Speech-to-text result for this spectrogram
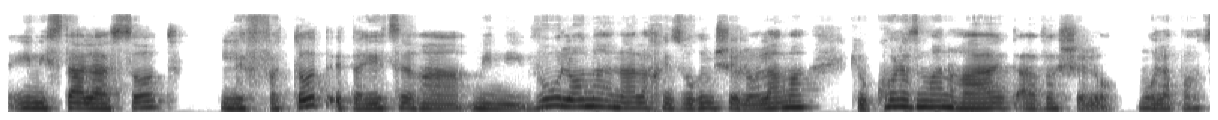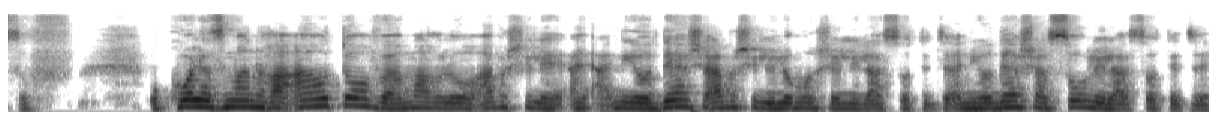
היא ניסתה לעשות? לפתות את היצר המיני. והוא לא נענה לחיזורים שלו. למה? כי הוא כל הזמן ראה את אבא שלו מול הפרצוף. הוא כל הזמן ראה אותו ואמר לו, אבא שלי, אני יודע שאבא שלי לא מרשה לי לעשות את זה, אני יודע שאסור לי לעשות את זה.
